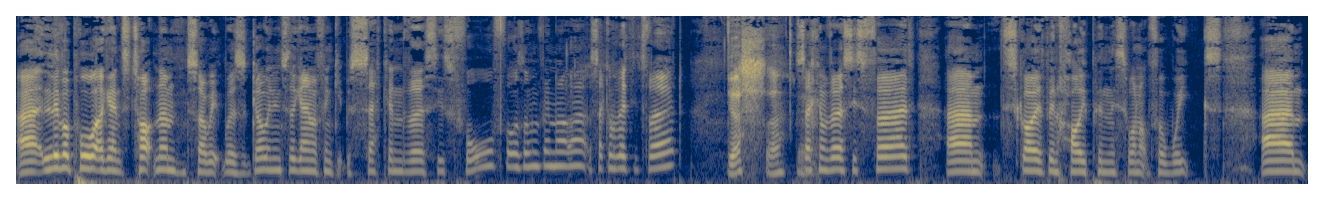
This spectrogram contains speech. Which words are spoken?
Uh, Liverpool against Tottenham. So it was going into the game. I think it was second versus fourth or something like that. Second versus third. yes, uh, yeah. Second versus third. Um, Sky has been hyping this one up for weeks. Um,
